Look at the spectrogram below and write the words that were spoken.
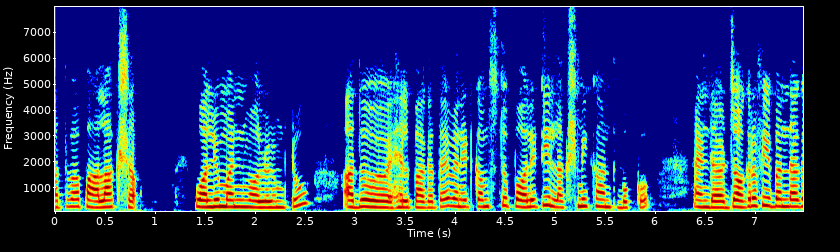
ಅಥವಾ Palaksha volume one volume two ಅದು ಹೆಲ್ಪ್ ಆಗುತ್ತೆ. When it comes to polity Lakshmikanth book and geography ಬಂದಾಗ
